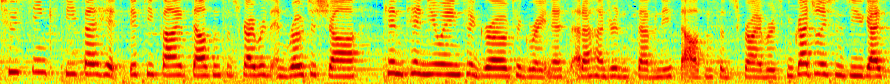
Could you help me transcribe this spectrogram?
2Sync FIFA hit 55,000 subscribers, and Road to Shaw continuing to grow to greatness at 170,000 subscribers. Congratulations to you guys.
